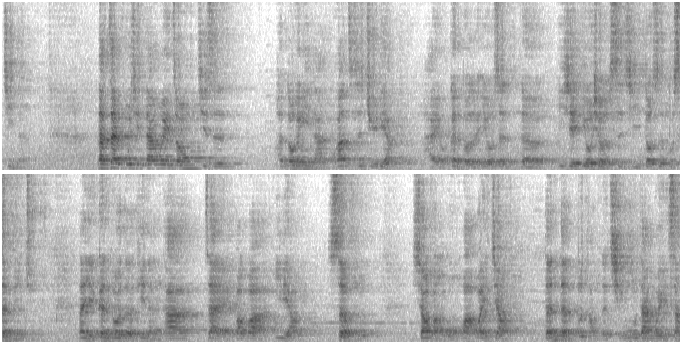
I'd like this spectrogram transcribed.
技能。那在服勤单位中，其实很多个艺男，我刚刚只是举两个，还有更多的优胜的一些优秀的司机都是不胜枚举。那也更多的替男，他在包括医疗、社服、消防、文化、外交等等不同的勤务单位上，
